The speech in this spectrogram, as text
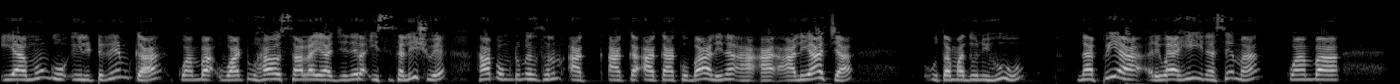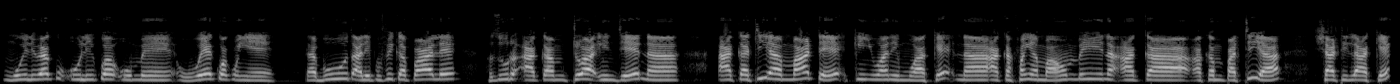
ya mungu iliteremka kwamba watu hao sala ya jenera isisalishwe hapo mtume saa salam akakubali na aliacha utamaduni huu. Na pia riwaya hii inasema kwamba mwili wake ulikuwa umewekwa kwenye tabut. Alipofika pale huzur akamtoa nje na akatia mate kinywani mwake na akafanya maombi na akampatia shati lake.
